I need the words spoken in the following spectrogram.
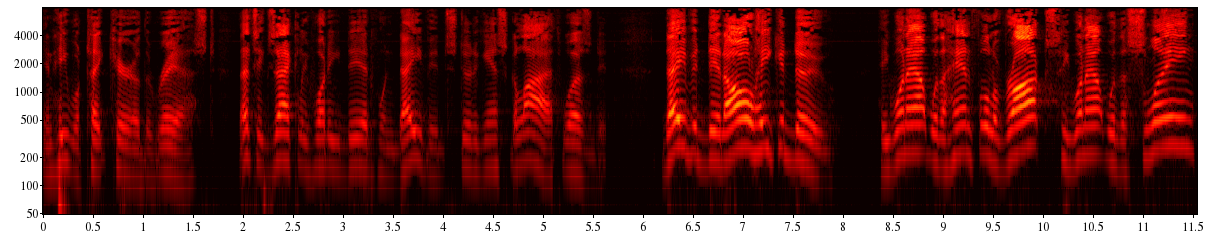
and He will take care of the rest. That's exactly what He did when David stood against Goliath, wasn't it? David did all he could do. He went out with a handful of rocks, he went out with a sling,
